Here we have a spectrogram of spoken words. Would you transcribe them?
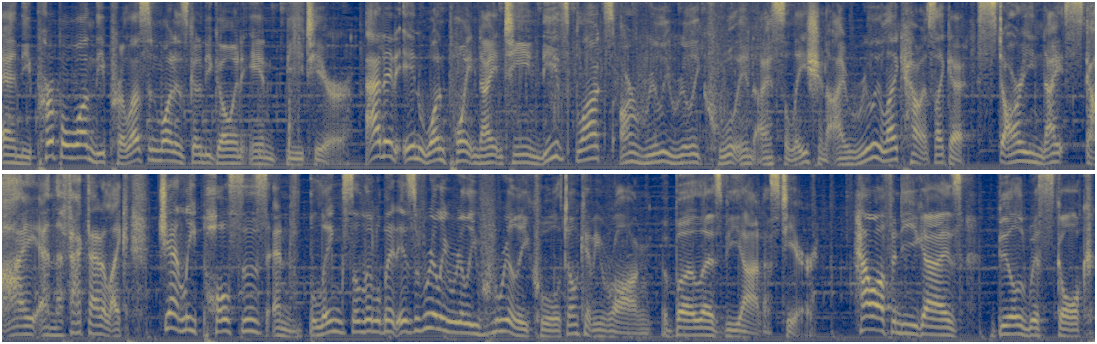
And the purple one, the pearlescent one, is going to be going in B tier. Added in 1.19, these blocks are really, really cool in isolation. I really like how it's like a starry night sky, and the fact that it like gently pulses and blinks a little bit is really, really, really cool. Don't get me wrong. But let's be honest here. How often do you guys build with Sculk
